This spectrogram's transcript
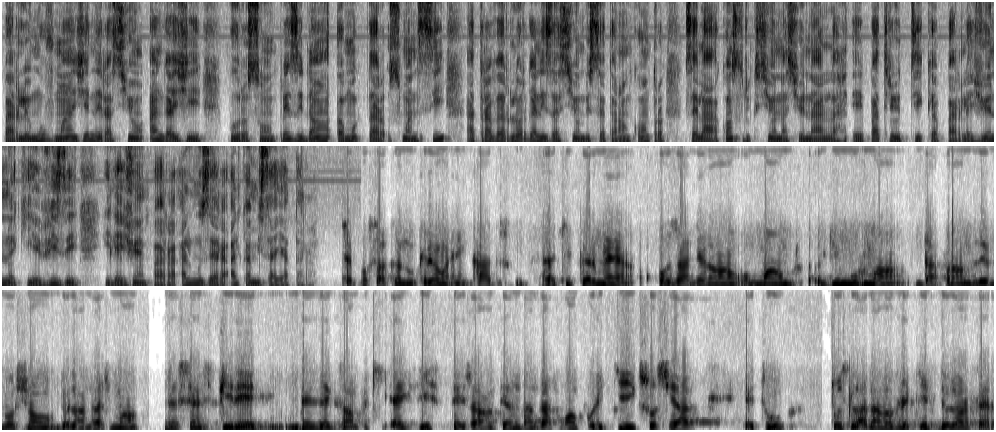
par le mouvement Génération Engagée. Pour son président, Mokhtar Ousmansi, à travers l'organisation de cette rencontre, c'est la construction nationale et patriotique par les jeunes qui est visée. Il est joint par Almouzer Alkamisa Yatara. C'est pour ça que nous créons un cadre euh, qui permet aux adhérents, aux membres du mouvement d'apprendre les notions de l'engagement, de s'inspirer des exemples qui existent déjà en termes d'engagement politique, social et tout. Tout cela dans l'objectif de leur faire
